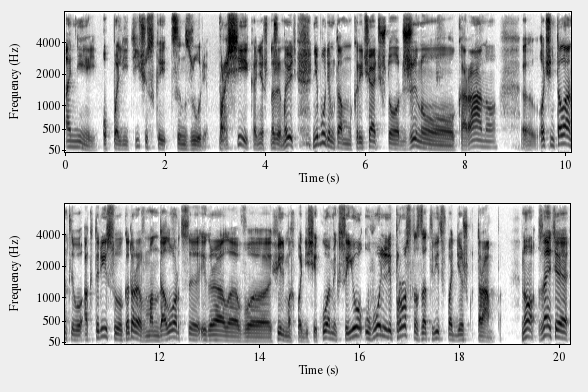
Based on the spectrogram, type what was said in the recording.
о ней, о политической цензуре. В России, конечно же, мы ведь не будем там кричать, что Джину Карано, э, очень талантливую актрису, которая в «Мандалорце» играла, в фильмах по DC Comics, ее уволили просто за твит в поддержку Трампа. Но, знаете,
